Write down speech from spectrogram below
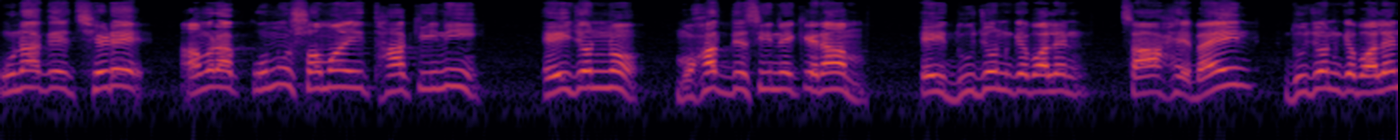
উনাকে ছেড়ে আমরা কোনো সময় থাকিনি। এই জন্য মহাদ্দেসিনে কেরাম এই দুজনকে বলেন সাহেবাইন, দুজনকে বলেন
